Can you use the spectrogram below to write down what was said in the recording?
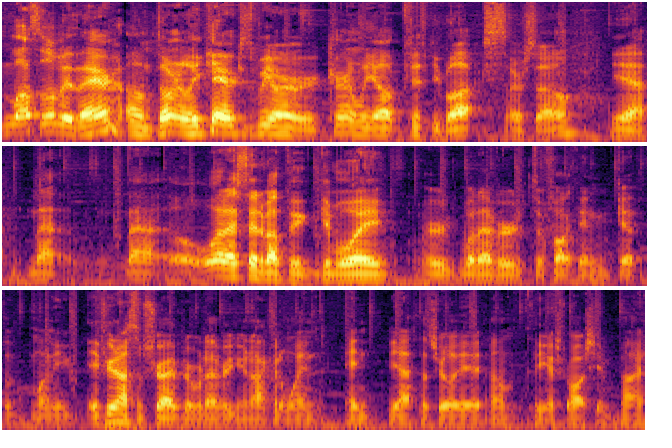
lost a little bit there. Um, don't really care because we are currently up 50 bucks or so. Yeah, that that what I said about the giveaway or whatever to fucking get the money. If you're not subscribed or whatever, you're not gonna win. And yeah, that's really it. Um, thank you guys for watching. Bye.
